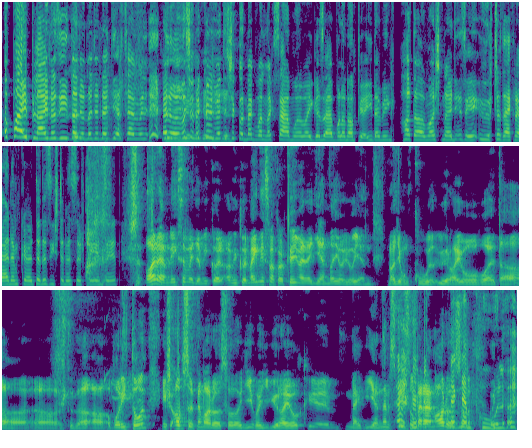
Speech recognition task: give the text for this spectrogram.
a pipeline az így nagyon-nagyon egyértelmű, hogy elolvasod igen, a könyvet, igen, és akkor meg vannak számolva igazából a napjaid, amíg hatalmas nagy izé, űrcsatákra el nem költöd az Isten összes pénzét. Arra emlékszem, hogy amikor, amikor megnézem, akkor a könyvben egy ilyen nagyon jó, ilyen nagyon cool űrhajó volt a, a, a, a, a, a borítón, és abszolút nem arról szól, hogy, hogy űrhajók, meg ilyen nem space opera, hanem arról meg szól, nem cool. Hogy,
